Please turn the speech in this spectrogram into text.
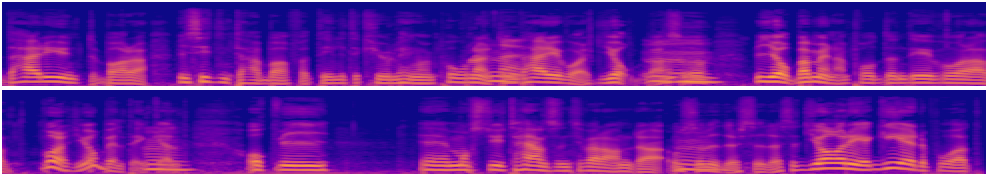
det här är ju inte bara, vi sitter inte här bara för att det är lite kul att hänga med polarna utan det här är vårt jobb. Mm. Alltså, vi jobbar med den här podden, det är vårat, vårt jobb helt enkelt. Mm. Och vi eh, måste ju ta hänsyn till varandra och så Mm. vidare. Och så vidare. så jag reagerade på att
